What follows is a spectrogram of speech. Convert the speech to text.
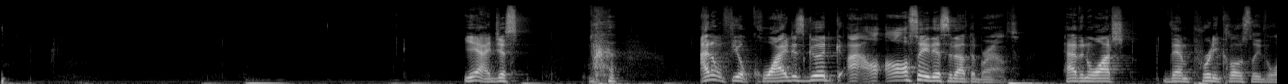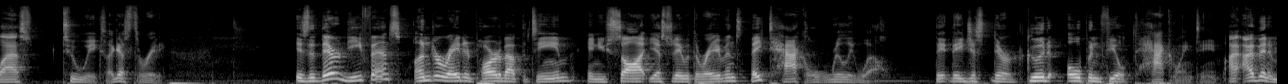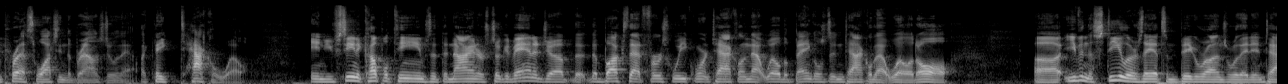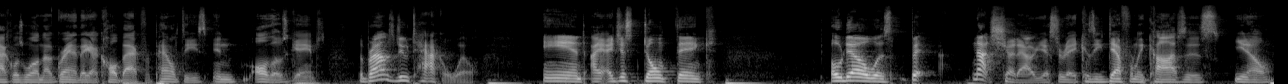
Yeah, I just I don't feel quite as good. I'll, I'll say this about the Browns, having watched them pretty closely the last two weeks, I guess three, is that their defense underrated part about the team, and you saw it yesterday with the Ravens. They tackle really well. They, they just they're a good open field tackling team. I, I've been impressed watching the Browns doing that. Like they tackle well. And you've seen a couple teams that the Niners took advantage of. The, the Bucks that first week weren't tackling that well. The Bengals didn't tackle that well at all. Uh, even the Steelers, they had some big runs where they didn't tackle as well. Now, granted, they got called back for penalties in all those games. The Browns do tackle well, and I, I just don't think Odell was not shut out yesterday because he definitely causes you know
